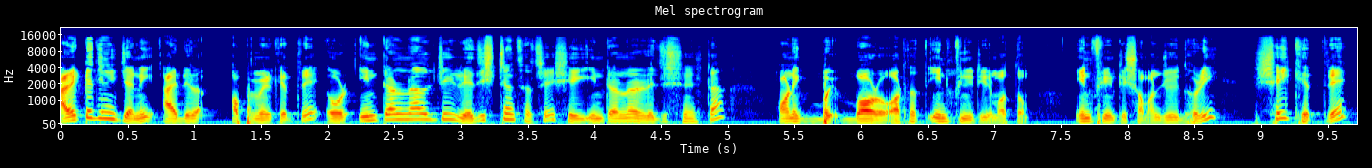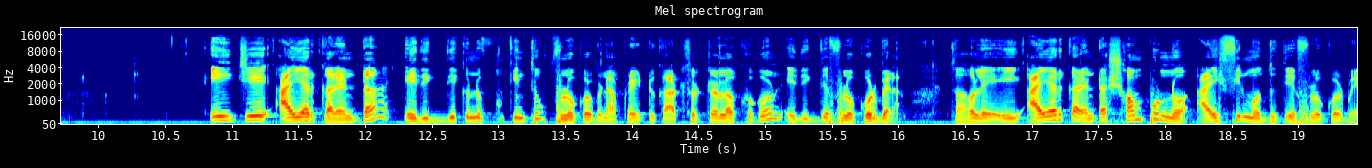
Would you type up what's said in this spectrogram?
আরেকটা জিনিস জানি আইডিয়াল অপেমের ক্ষেত্রে, ওর ইন্টারনাল যে রেজিস্ট্যান্স আছে, সেই ইন্টারনাল রেজিস্ট্যান্সটা অনেক বড়, অর্থাৎ ইনফিনিটির মতো। ইনফিনিটির সমান যদি ধরি, সেই ক্ষেত্রে এই যে আইআর কারেন্টটা এদিক দিয়ে কোনো কিন্তু ফ্লো করবে না। আপনারা একটু কাটসরটা লক্ষ্য করুন, এদিক দিয়ে ফ্লো করবে না। তাহলে এই আইআর কারেন্টটা সম্পূর্ণ আইসির মধ্য দিয়ে ফ্লো করবে।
